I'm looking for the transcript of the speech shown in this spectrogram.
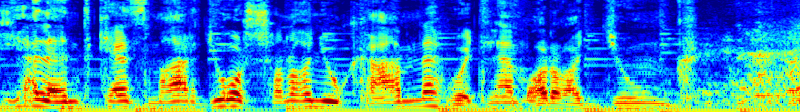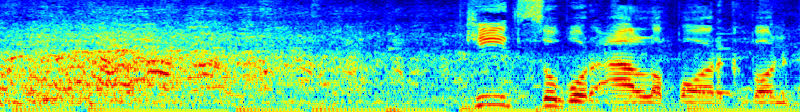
Jelentkezz már gyorsan, anyukám, nehogy lemaradjunk. Két szobor áll a parkban.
